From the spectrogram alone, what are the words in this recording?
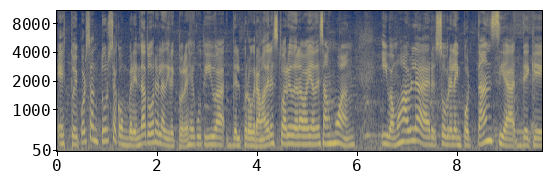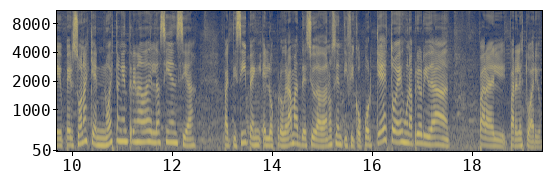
Estoy por Santurce con Brenda Torres, la directora ejecutiva del programa del estuario de la Bahía de San Juan. Y vamos a hablar sobre la importancia de que personas que no están entrenadas en la ciencia participen en los programas de ciudadano científico. ¿Por qué esto es una prioridad para el, para el estuario?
